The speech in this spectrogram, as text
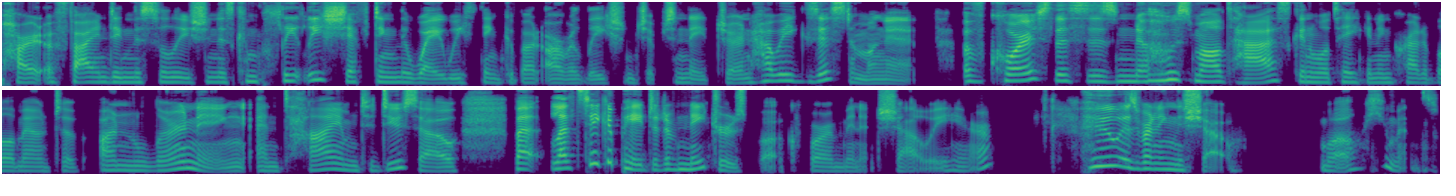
part of finding the solution is completely shifting the way we think about our relationship to nature and how we exist among it. Of course, this is no small task and will take an incredible amount of unlearning and time to do so. But let's take a page out of nature's book for a minute, shall we? Here. Who is running the show? well, humans.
